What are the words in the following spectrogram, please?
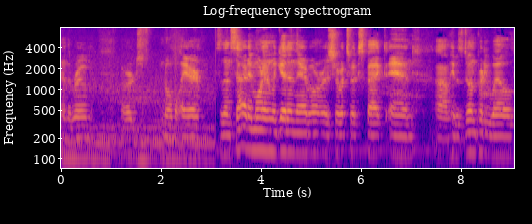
in the room or normal air. So then saturday morning we get in there we weren't really sure what to expect and um, he was doing pretty well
